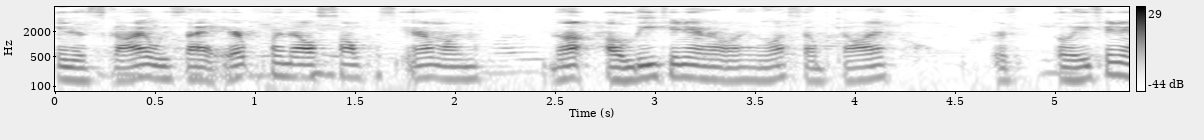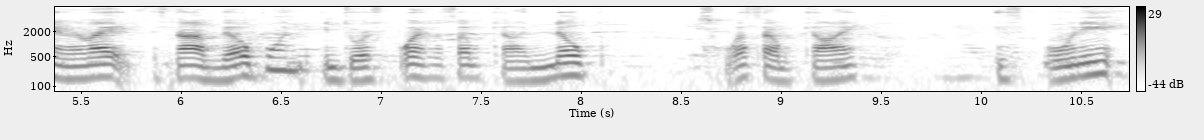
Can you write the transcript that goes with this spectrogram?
In the sky, we saw airplane. That was Southwest Airline, not Allegiant Airline. What's up, Kelly? Allegiant Airline. It's not available in George Bush. What's up, Kelly? Nope. What's up, Kelly? It's only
